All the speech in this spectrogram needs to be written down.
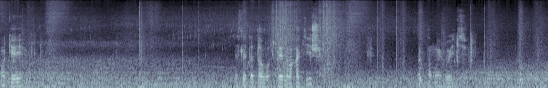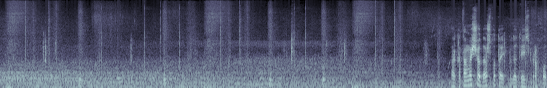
Окей. Если ты этого, ты этого хотишь, так тому и быть. Так, а там еще, да, что-то куда-то есть проход?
